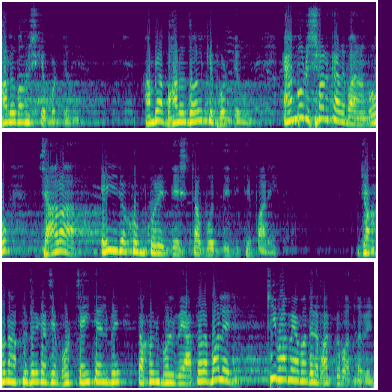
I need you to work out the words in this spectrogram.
ভালো মানুষকে ভোট দেব। আমরা ভালো দলকে ভোট দেব। এমন সরকার বানাবো যারা এই রকম করে দেশটা বদলে দিতে পারে। যখন আপনাদের কাছে ভোট চাইতে আসবে, তখন বলবে, আপনারা বলেন, কীভাবে আমাদের ভাগ্য বদলাবেন?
